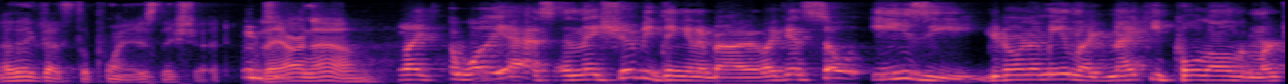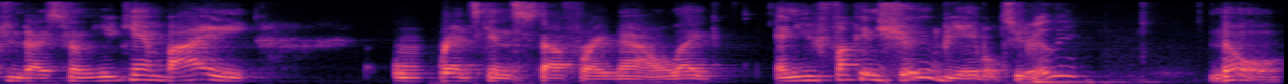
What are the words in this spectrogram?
I think that's the point is they should. They are now. Like, well, yes, and they should be thinking about it. Like, it's so easy. You know what I mean? Like, Nike pulled all the merchandise from you. Can't buy any Redskins stuff right now. Like, and you fucking shouldn't be able to. Really? No,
